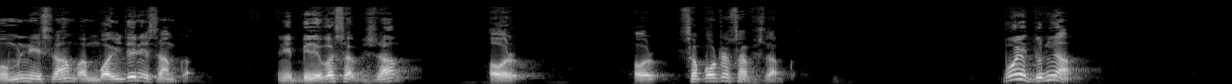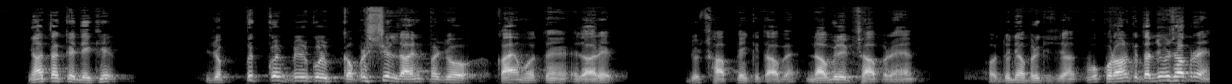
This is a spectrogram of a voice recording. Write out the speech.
مومن اسلام اور معیدین اسلام کا یعنی بلیورس آف اسلام اور اور سپورٹرس آف اسلام کا پوری دنیا یہاں تک کہ دیکھیے جو بالکل بالکل کمرشیل لائن پر جو قائم ہوتے ہیں ادارے جو چھاپتے ہیں کتابیں ناول چھاپ رہے ہیں اور دنیا بھر کی چیزیں وہ قرآن کے ترجمے چھاپ رہے ہیں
